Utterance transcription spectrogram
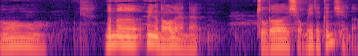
哦，那么那个老奶奶走到小妹的跟前呢，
